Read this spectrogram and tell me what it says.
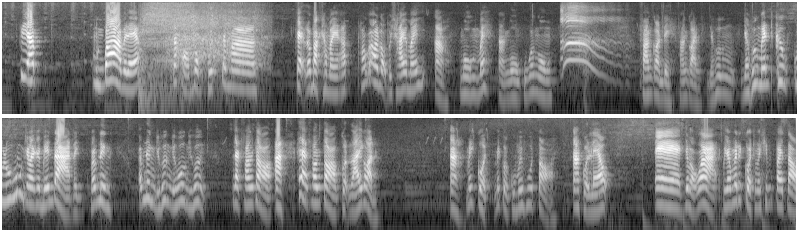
ๆ พี่ครับมึงบ้าไปแล้วเจ้าของบอกฟุตจะมาแจกโลบักทำไมครับเขาก็เอาบอกไปใช้ไหมอ้าวงงไหมอ่างงกูก็งง ฟังก่อนเดฟังก่อนอย่าเพิ่งอย่าเพิ่งเม้นคือกูรู้ว่ามึงกำลังจะเม้นด่าแต่แป๊บหนึ่งแป๊บหนึ่งอย่าเพิ่งอย่าเพิ่งอย่าเพิ่งอยากฟังต่ออะถ้าอยากฟังต่อกดไลค์ก่อน อะไม่กดไม่กดกูไม่พูดต่อ อะกดแล้วแอบจะบอกว่ากูยังไม่ได้กดทำไมคลิปไปต่อ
